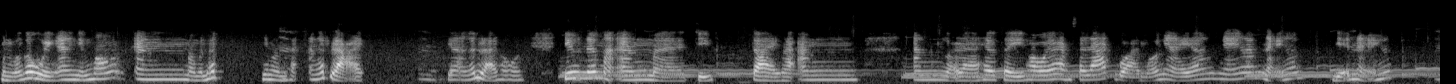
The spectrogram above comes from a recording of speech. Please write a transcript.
mình vẫn có quyền ăn những món ăn mà mình thích nhưng mà mình phải ăn ít lại Ừ. chỉ ăn ít lại thôi chứ nếu mà ăn mà chỉ toàn là ăn ăn gọi là healthy thôi á ăn salad hoài mỗi ngày á ngán lắm nản á dễ nản á Ừ.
